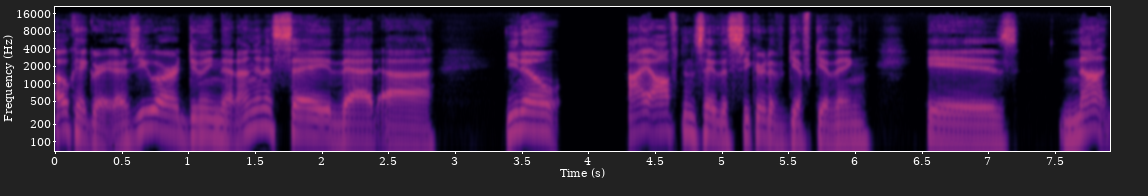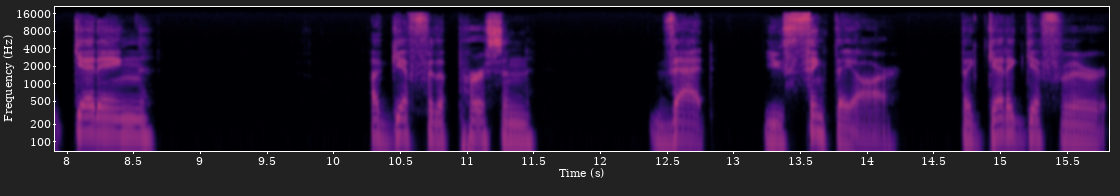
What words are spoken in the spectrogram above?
Okay, great. As you are doing that, I'm going to say that, uh, you know, I often say the secret of gift giving is not getting a gift for the person that you think they are, but get a gift for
